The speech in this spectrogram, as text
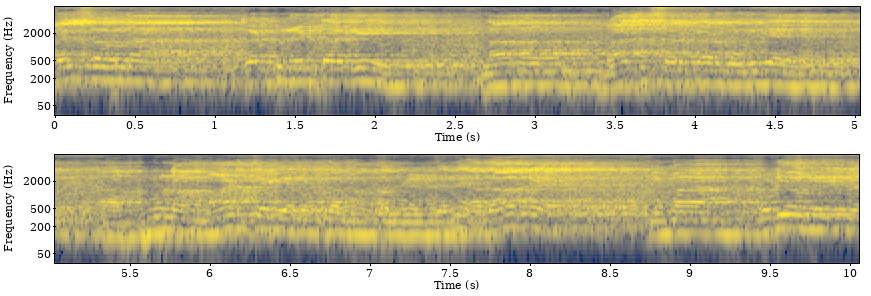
ಕೆಲಸವನ್ನು ಕಟ್ಟುನಿಟ್ಟಾಗಿ ನಾನು ರಾಜ್ಯ ಸರ್ಕಾರದೊಂದಿಗೆ ಪೂರ್ಣ ಮಾಡ್ತೇವೆ ಅನ್ನುವಂಥ ಮಾತನ್ನು ಹೇಳ್ತೇನೆ. ಅದಾದರೆ ನಿಮ್ಮ ಕುಡಿಯೋ ನೀರಿನ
